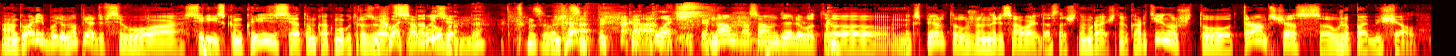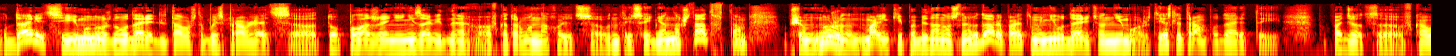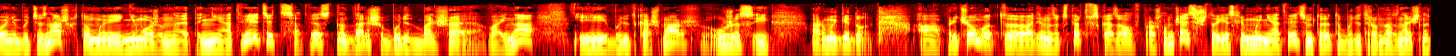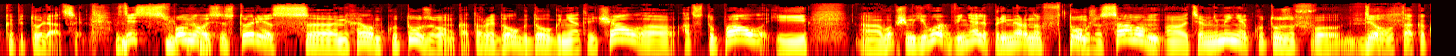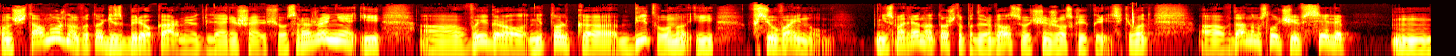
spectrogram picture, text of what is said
А, говорить будем, ну, прежде всего, о сирийском кризисе, о том, как могут развиваться Хватит события. О добром, да? Называется. Да. Как А, классика. Нам, на самом деле, вот э, эксперты уже нарисовали достаточно мрачную картину, что Трамп сейчас уже пообещал ударить, и ему нужно ударить для того, чтобы исправлять э, то положение незавидное, э, в котором он находится внутри Соединенных Штатов. Там, в общем, нужен маленький победоносный удар, и поэтому не ударить он не может. Если Трамп ударит и попадет э, в кого-нибудь из наших, то мы не можем на это не ответить. Соответственно, дальше будет большая война, и будет кошмар, ужас и Армагеддон. А причем вот э, один из экспертов сказал в прошлом часе, что если мы не ответим, то это будет равнозначно капитуляции. Здесь вспомнилась история с э, Михаилом Кутузовым, который долго-долго не отвечал, отступал, и, в общем, его обвиняли примерно в том же самом. Тем не менее, Кутузов делал так, как он считал нужным, в итоге сберег армию для решающего сражения и выиграл не только битву, но и всю войну несмотря на то, что подвергался очень жесткой критике. Вот в данном случае все ли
